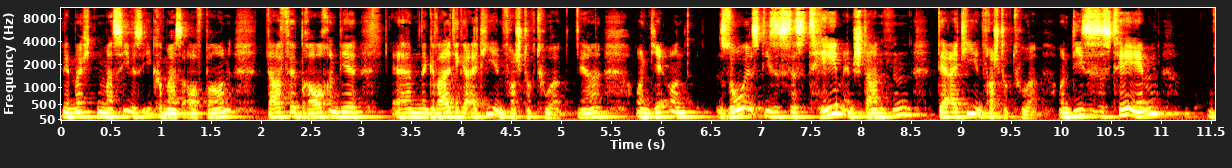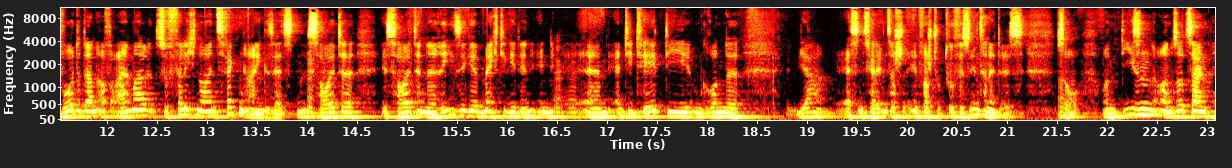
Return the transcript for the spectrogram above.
wir möchten massives E-Commerce aufbauen, dafür brauchen wir ähm, eine gewaltige IT-Infrastruktur. Ja? Und, und so ist dieses System entstanden der IT-Infrastruktur. Und dieses System wurde dann auf einmal zu völlig neuen Zwecken eingesetzt und ist mhm. heute, ist heute eine riesige, mächtige mhm. ähm, Entität, die im Grunde ja, essentielle Infrastruktur fürs Internet ist. So. Mhm. Und diesen, und sozusagen,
